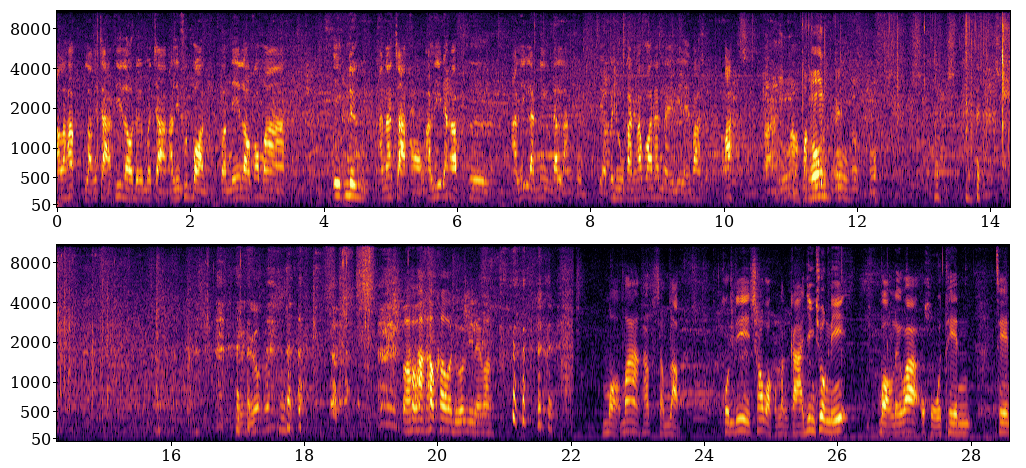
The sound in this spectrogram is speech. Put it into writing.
าละครับหลังจากที่เราเดินมาจากอาลีฟุตบอล ตอนนี้เราก็มาอีกหนึ่งอาณาจักรของอาลีนะครับ คืออาลีรันนิ่งด้านหลังผม เดี๋ยวไปดูกันครับว่าด้านในมีอะไรบ้างไปอ้าฝั่งนู้นโอ้ มามาครับเข้ามาดูว่ามีอะไรบ้าง เหมาะมากครับสำหรับคนที่ชอบออกกำลังกาย ยิ่งช่วงนี้บอกเลยว่า โอ้โห เทรนด์เทรนด์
